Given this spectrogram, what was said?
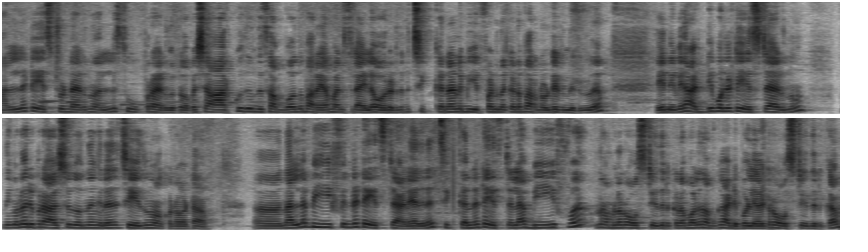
നല്ല ടേസ്റ്റ് ഉണ്ടായിരുന്നു നല്ല സൂപ്പറായിരുന്നു കേട്ടോ പക്ഷെ ആർക്കും ഇത് എന്ത് സംഭവം എന്ന് പറയാൻ മനസ്സിലായില്ല. ഓരോരുത്തർ ചിക്കനാണ് ബീഫാണെന്നൊക്കെയാണ് പറഞ്ഞുകൊണ്ടിരുന്നിരുന്നത് എനിവേ അടിപൊളി ടേസ്റ്റ് ആയിരുന്നു. നിങ്ങളൊരു പ്രാവശ്യം ഇതൊന്നും ഇങ്ങനെ ചെയ്ത് നോക്കണം കേട്ടോ നല്ല ബീഫിന്റെ ടേസ്റ്റാണ് അതിന് ചിക്കന്റെ ടേസ്റ്റ് അല്ല ബീഫ് നമ്മൾ റോസ്റ്റ് ചെയ്തെടുക്കണ പോലെ നമുക്ക് അടിപൊളിയായിട്ട് റോസ്റ്റ് ചെയ്തെടുക്കാം.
